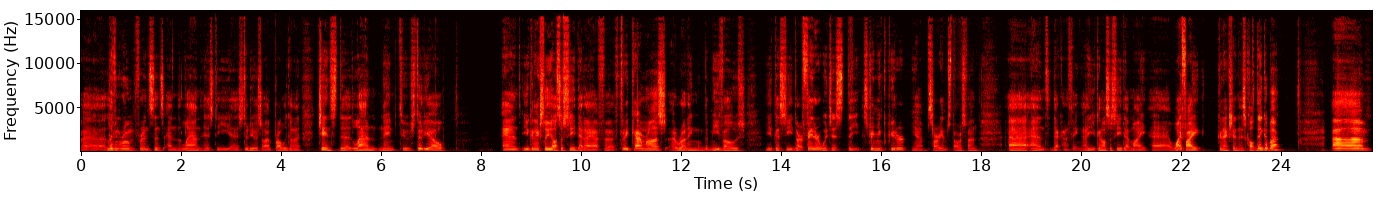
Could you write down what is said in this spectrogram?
uh, living room, for instance, and LAN is the uh, studio. So I'm probably gonna change the LAN name to studio. And you can actually also see that I have uh, three cameras uh, running the Mevos. You can see Darth Vader, which is the streaming computer. Yeah, sorry, I'm a Star Wars fan. Uh, and that kind of thing. Uh, you can also see that my Wi-Fi connection is called Dagobah. Um,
